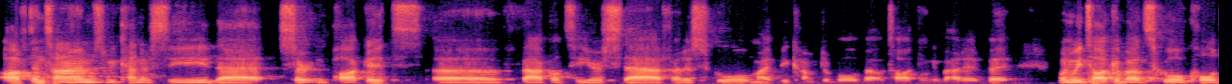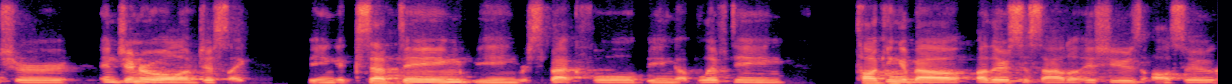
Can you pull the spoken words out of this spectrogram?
oftentimes we kind of see that certain pockets of faculty or staff at a school might be comfortable about talking about it. But when we talk about school culture in general of just like being accepting, being respectful, being uplifting, talking about other societal issues also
